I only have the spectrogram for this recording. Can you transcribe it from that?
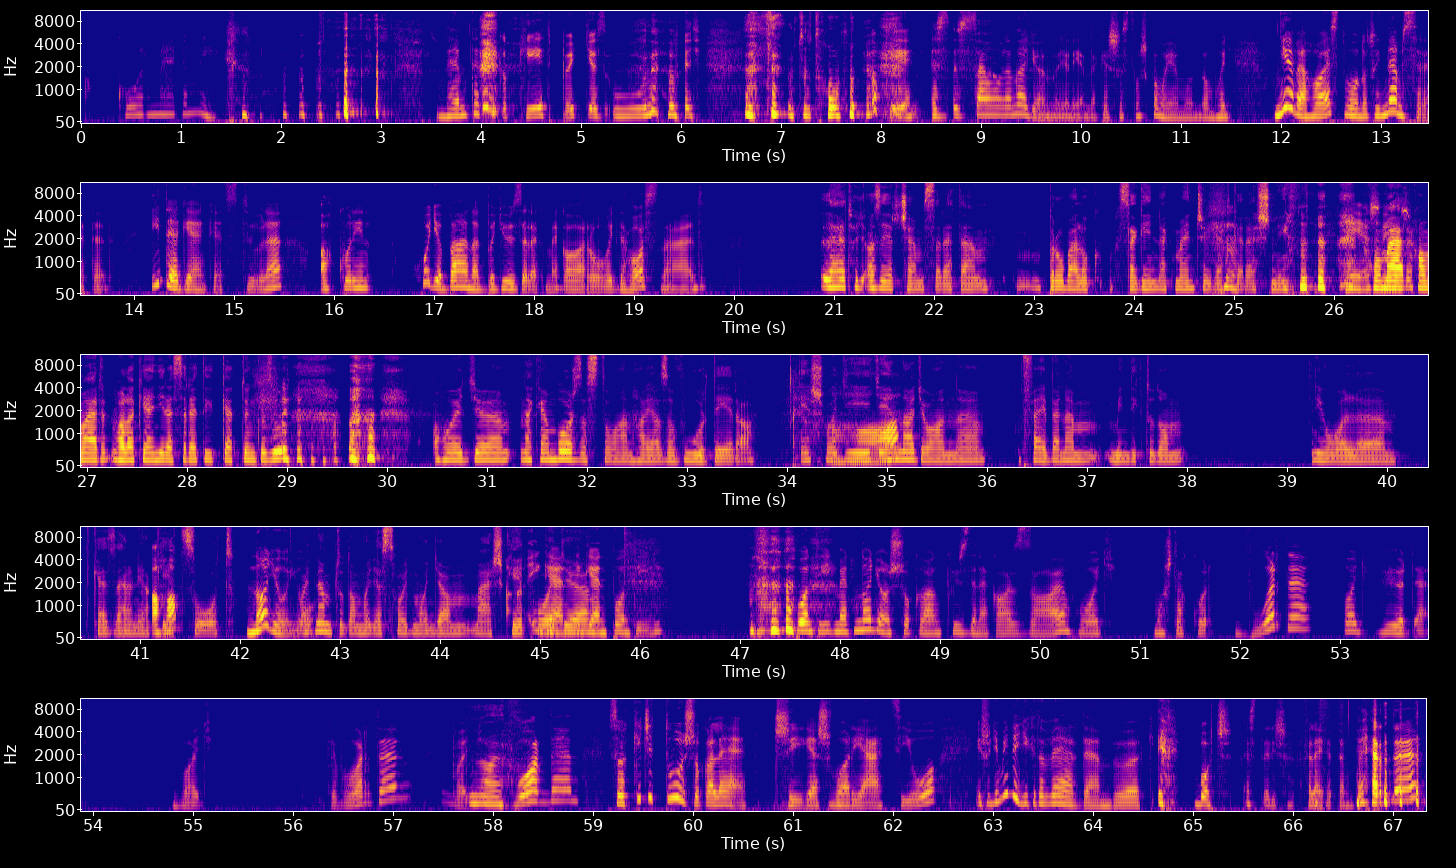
Akkor meg mi? nem tetszik a két pötty az ún? Vagy... Nem tudom. Oké, okay. ez, ez számomra nagyon-nagyon érdekes, ezt most komolyan mondom, hogy nyilván, ha ezt mondod, hogy nem szereted, idegenkedsz tőle, akkor én hogy a bánatba győzelek meg arról, hogy de használd? Lehet, hogy azért sem szeretem. Próbálok szegénynek mentséget keresni. Helyes, ha, már, ha már valaki ennyire szereti kettőnk közül, hogy nekem borzasztóan haj az a vurdéra. És hogy Aha. így én nagyon fejben nem mindig tudom jól kezelni a Aha. két szót. Nagyon jó. Vagy nem tudom, hogy ezt hogy mondjam másképp. Ah, igen, hogy, igen, pont így. Pont így, mert nagyon sokan küzdenek azzal, hogy most akkor wurde, vagy würde? Vagy geworden, vagy worden. Szóval kicsit túl sok a lehetséges variáció, és ugye mindegyiket a Verdenből, bocs, ezt el is felejtettem, Verde,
